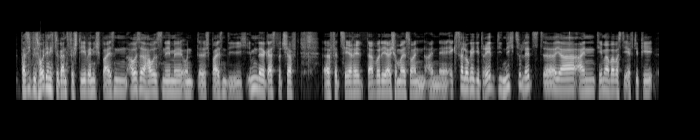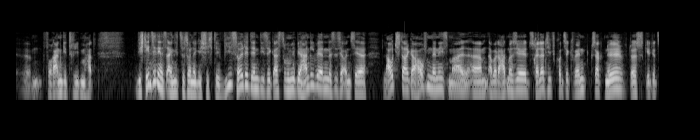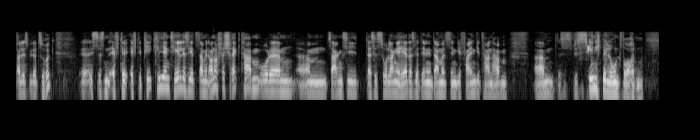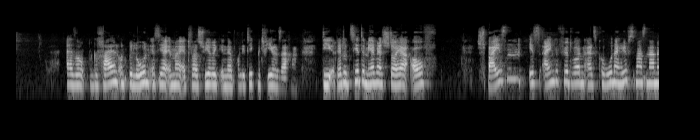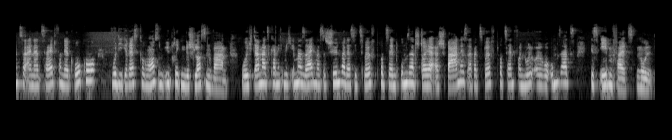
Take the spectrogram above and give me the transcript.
was ich bis heute nicht so ganz verstehe, wenn ich Speisen außer Haus nehme und äh, Speisen, die ich in der Gastwirtschaft äh, verzehre, da wurde ja schon mal so ein, eine Extralogge gedreht, die nicht zuletzt äh, ja ein Thema war, was die FDP ähm, vorangetrieben hat. Wie stehen Sie denn jetzt eigentlich zu so einer Geschichte? Wie sollte denn diese Gastronomie behandelt werden? Das ist ja ein sehr lautstarker Haufen, nenne ich es mal. Ähm, aber da hat man sich ja jetzt relativ konsequent gesagt, nö, das geht jetzt alles wieder zurück. Äh, ist es ein FDP-Klientel, das Sie jetzt damit auch noch verschreckt haben? Oder ähm, sagen Sie, das ist so lange her, dass wir denen damals den Gefallen getan haben? Ähm, das, ist, das ist eh nicht belohnt worden. Also Gefallen und Belohnen ist ja immer etwas schwierig in der Politik mit vielen Sachen. Die reduzierte Mehrwertsteuer auf Speisen ist eingeführt worden als Corona-Hilfsmaßnahme zu einer Zeit von der GroKo, wo die Restaurants im Übrigen geschlossen waren. Wo ich damals kann ich mich immer sagen, dass es schön war, dass sie 12 Prozent Umsatzsteuer Ersparnis, aber 12 Prozent von 0 Euro Umsatz ist ebenfalls null.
